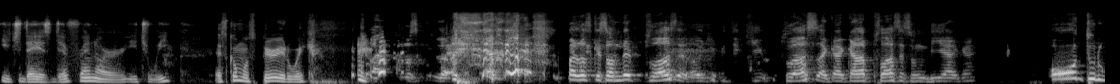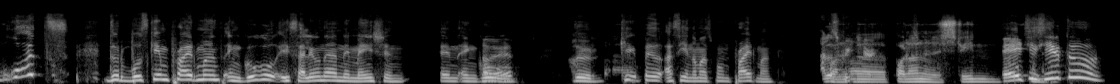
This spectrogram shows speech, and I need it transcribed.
each day is different or each week? Es como Spirit Week. Para los, lo- para los que son de plus, el LGBTQ plus, acá cada plus es un día acá. Oh, dude, what? Dude, busquen Pride Month en Google y sale una animation en, en. Google. Dude, ¿qué pedo? Así nomás pon Pride Month. A los Pon, creatures. uh, ponlo en el stream. ¡Ey, sí es cierto!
